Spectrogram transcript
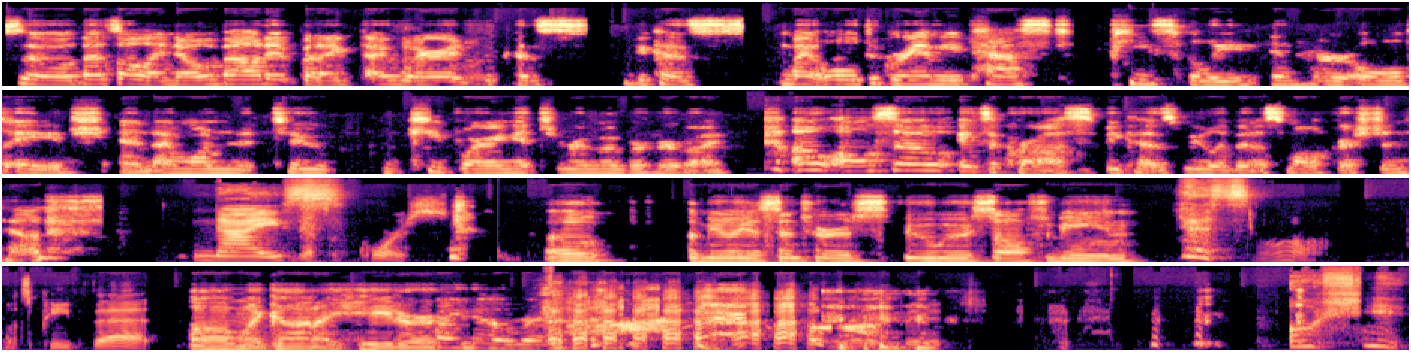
so that's all i know about it but i, I wear it because because my old grammy passed peacefully in her old age and i wanted it to keep wearing it to remember her by oh also it's a cross because we live in a small christian town Nice. yes, of course. Oh, Amelia sent her uwu soft bean. Yes. Oh, let's peep that. Oh my god, I hate her. i know right Little oh, bitch. Oh shit.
